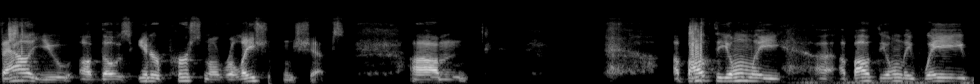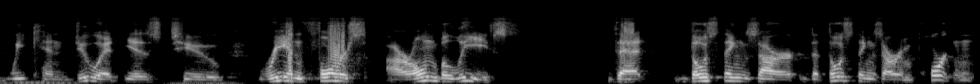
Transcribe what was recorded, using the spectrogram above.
value of those interpersonal relationships. Um, about the only uh, about the only way we can do it is to reinforce our own beliefs that those things are that those things are important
